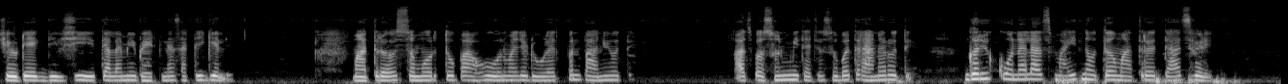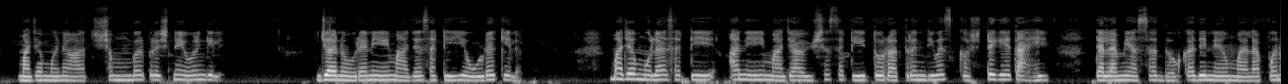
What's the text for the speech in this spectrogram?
शेवटी एक दिवशी त्याला मी भेटण्यासाठी गेले. मात्र समोर तो पाहून माझ्या डोळ्यात पण पाणी होते. आजपासून मी त्याच्यासोबत राहणार होते. घरी कोणालाच माहीत नव्हतं मात्र त्याच वेळी. माझ्या मनात शंभर प्रश्न येऊन गेले. ज्या नवऱ्याने माझ्यासाठी एवढं केलं माझ्या मुलासाठी आणि माझ्या आयुष्यासाठी तो रात्रंदिवस कष्ट घेत आहे त्याला मी असा धोका देणं मला पण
